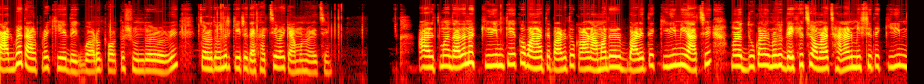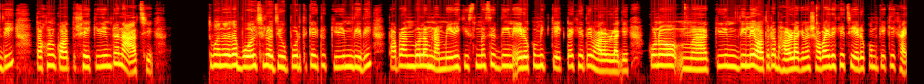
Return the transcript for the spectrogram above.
কাটবে, তারপরে খেয়ে দেখব আরও কত সুন্দর হবে। চলো তোমাদের কেটে দেখাচ্ছি এবার কেমন হয়েছে। আর তোমার দাদা না ক্রিম কেকও বানাতে পারতো, কারণ আমাদের বাড়িতে ক্রিমই আছে। মানে দোকানের মতো দেখেছ, আমরা ছানার মিষ্টিতে ক্রিম দিই, তখন কত সেই ক্রিমটা না আছে। তোমাদের দাদা বলছিল যে, উপর থেকে একটু ক্রিম দিয়ে দিই। তারপর আমি বললাম, না, মেরি ক্রিসমাসের দিন এরকমই কেকটা খেতে ভালো লাগে। কোনো ক্রিম দিলে অতটা ভালো লাগে না। সবাই দেখেছি এরকম কেকই খায়।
